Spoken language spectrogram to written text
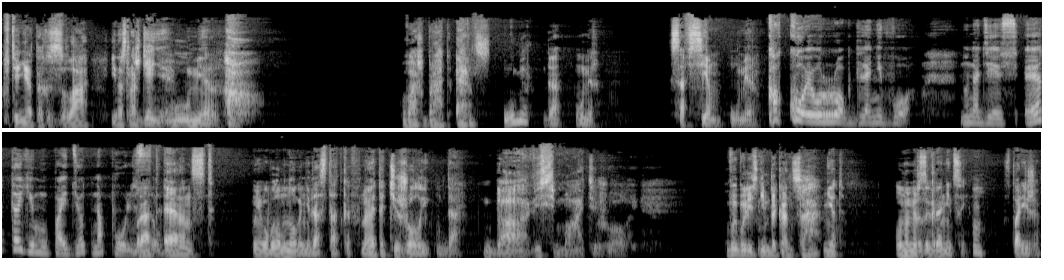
В тенетах зла и наслаждения. Умер. Ваш брат Эрнст умер? Да, умер. Совсем умер. Какой урок для него! Ну, надеюсь, это ему пойдет на пользу. Брат Эрнст. У него было много недостатков, но это тяжелый удар. Да, весьма тяжелый. Вы были с ним до конца? Нет. Он умер за границей. М. В Париже.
